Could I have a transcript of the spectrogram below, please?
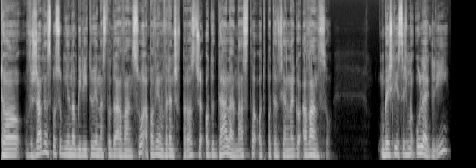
to w żaden sposób nie nobilituje nas to do awansu, a powiem wręcz wprost, że oddala nas to od potencjalnego awansu. Bo jeśli jesteśmy ulegli,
